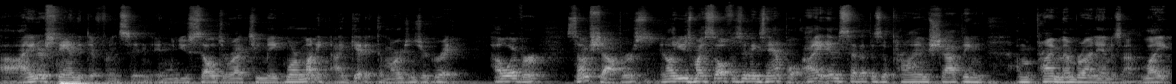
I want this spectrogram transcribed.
Uh, I understand the difference, and, and when you sell direct, you make more money. I get it, the margins are great. However, some shoppers, and I'll use myself as an example, I am set up as a Prime shopping, I'm a Prime member on Amazon, like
